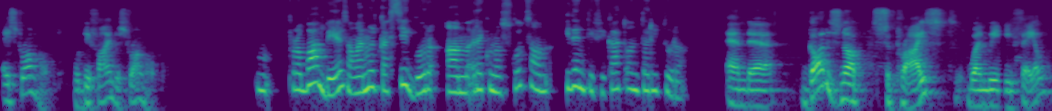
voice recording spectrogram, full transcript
a stronghold or defined a stronghold. M- Probabil, sau mai mult ca sigur, am recunoscut sau am identificat o întăritură. And uh, God is not surprised when we fail.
